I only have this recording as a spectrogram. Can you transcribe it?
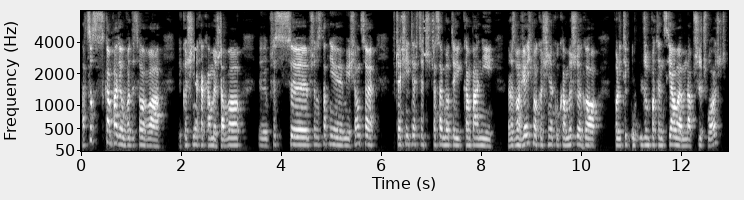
A co z kampanią Władysława Kosiniaka-Kamysza? Bo e, przez, e, przez ostatnie miesiące, wcześniej też, też czasami o tej kampanii rozmawialiśmy o Kosiniaku-Kamyszu jako polityku z dużym potencjałem na przyszłość.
